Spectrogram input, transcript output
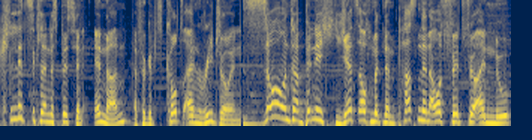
klitzekleines bisschen ändern. Dafür gibt es kurz einen Rejoin. So, und da bin ich jetzt auch mit einem passenden Outfit für einen Noob.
